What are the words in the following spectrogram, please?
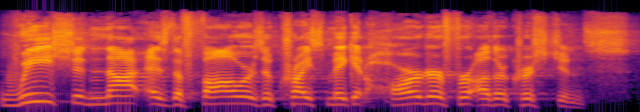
We should not, as the followers of Christ, make it harder for other Christians.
